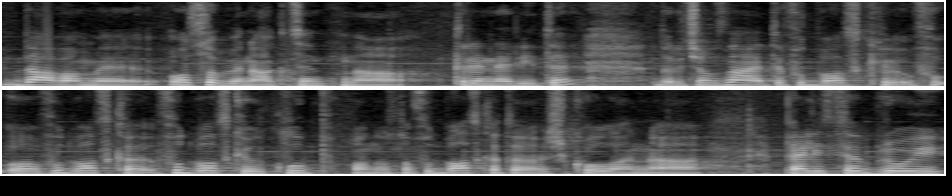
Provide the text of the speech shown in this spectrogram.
даваме особен акцент на тренерите. Да речам, знаете, фудбалски, фудбалска, фудбалскиот клуб, односно фудбалската школа на Пелистер број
